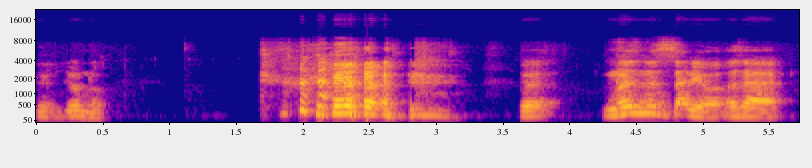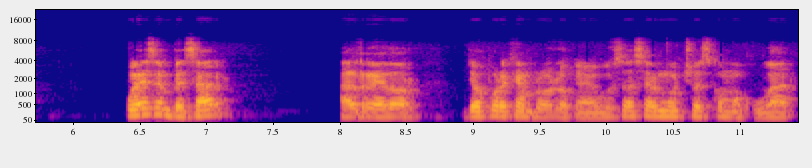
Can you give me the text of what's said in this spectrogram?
Yo no. no es necesario, o sea, puedes empezar alrededor. Yo, por ejemplo, lo que me gusta hacer mucho es como jugar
